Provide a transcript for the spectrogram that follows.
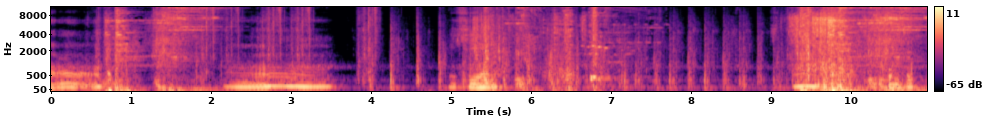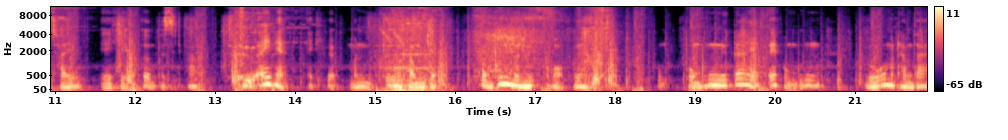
นะเอเคียนผมจะ ใช้ AK เพิ่มประสิทธิภาพ คือไอ้เนี่ย ไอ้ที่แบบมันที่มันทำเมื่อกี้ผมเพิ่งมานึกออกเลยผมผมเพิ่งนึกได้ เอ้ยผมเพิ่งรู้ว่ามันทำได้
